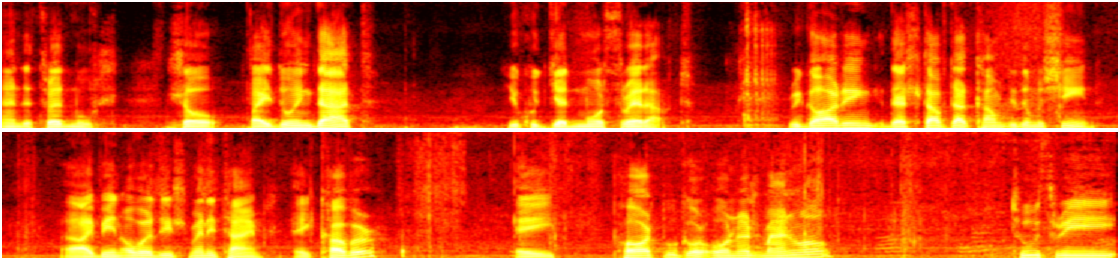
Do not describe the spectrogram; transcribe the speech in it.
and the thread moves. So by doing that, you could get more thread out. Regarding the stuff that comes with the machine, uh, I've been over this many times. A cover, a part book or owner's manual, two, three,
